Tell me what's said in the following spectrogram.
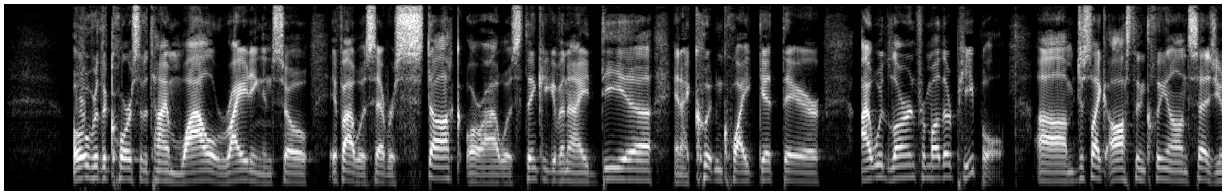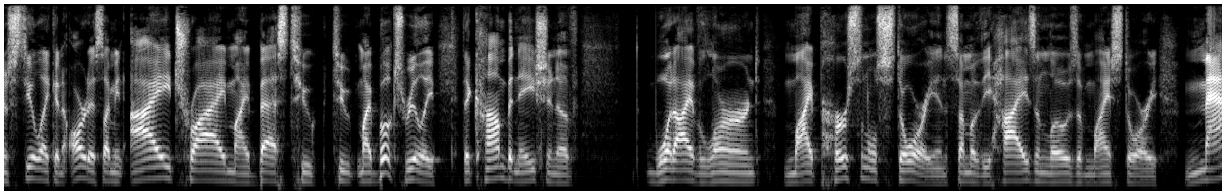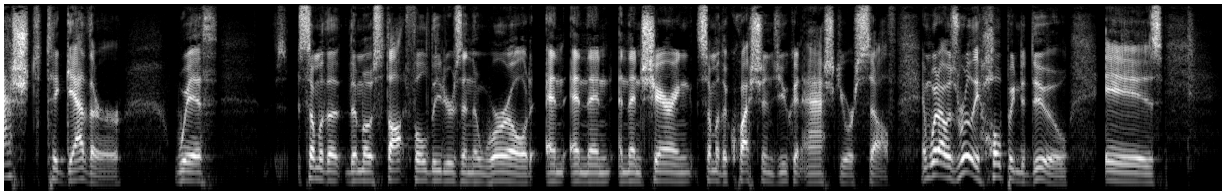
over the course of the time while writing. And so if I was ever stuck or I was thinking of an idea and I couldn't quite get there, I would learn from other people. Um, just like Austin Kleon says, you know, steal like an artist. I mean, I try my best to to my books really the combination of what I've learned, my personal story, and some of the highs and lows of my story mashed together with some of the, the most thoughtful leaders in the world and, and then and then sharing some of the questions you can ask yourself. And what I was really hoping to do is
